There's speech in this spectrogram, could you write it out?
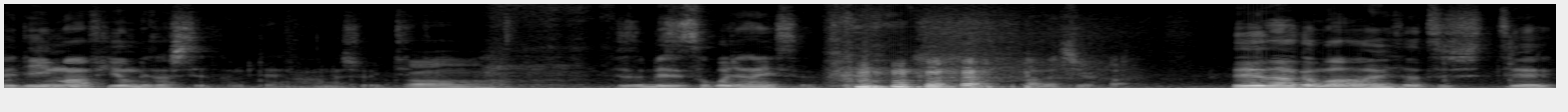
エディ・マーフィーを目指してたみたいな話を言っててあ別にそこじゃないですよ。あ 話が。でなんかまあ挨拶して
